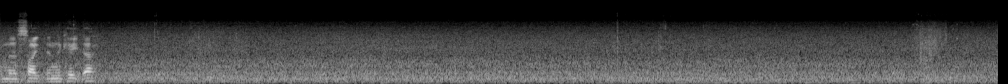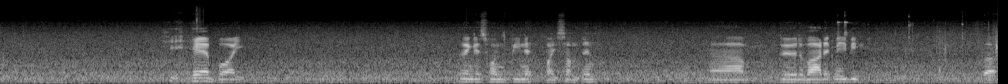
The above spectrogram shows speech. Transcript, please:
under the sight indicator. Yeah boy. I think this one's been hit by something. Um, bird have had it maybe. But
